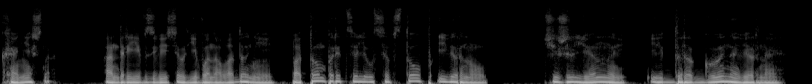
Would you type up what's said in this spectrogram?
«Конечно». Андрей взвесил его на ладони, потом прицелился в столб и вернул. «Тяжеленный и дорогой, наверное».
